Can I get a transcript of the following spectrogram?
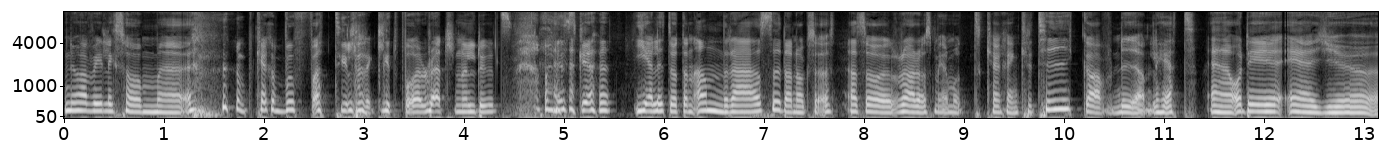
nu har vi liksom eh, kanske buffat tillräckligt på rational dudes. Om vi ska ge lite åt den andra sidan också. Alltså röra oss mer mot kanske en kritik av nyandlighet. Eh, och det är ju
